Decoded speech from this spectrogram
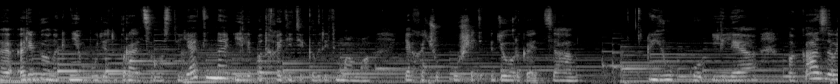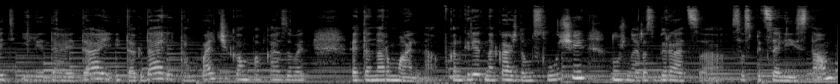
э, ребенок не будет брать самостоятельно или подходить и говорить, мама, я хочу кушать, дергать за юбку или показывать, или дай-дай и так далее, там пальчиком показывать, это нормально. В конкретно каждом случае нужно разбираться со специалистом,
